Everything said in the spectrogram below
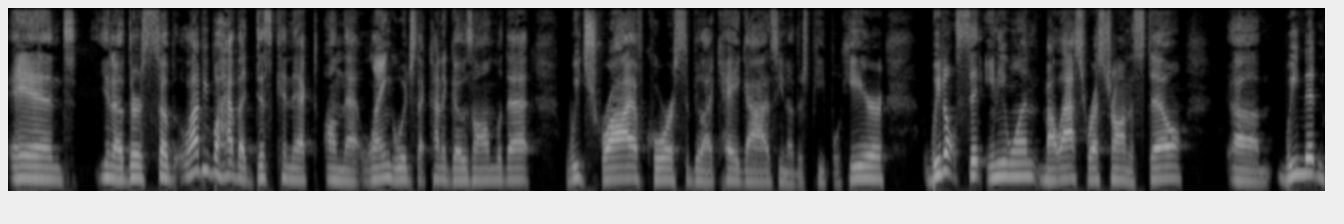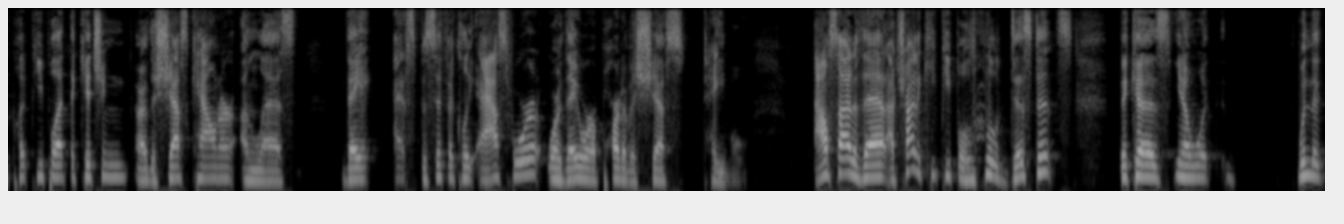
and you know there's so a lot of people have that disconnect on that language that kind of goes on with that. We try of course to be like hey guys you know there's people here. We don't sit anyone my last restaurant estelle um, we didn't put people at the kitchen or the chef's counter unless they specifically asked for it or they were a part of a chef's table. Outside of that, I try to keep people a little distance because, you know, what when the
